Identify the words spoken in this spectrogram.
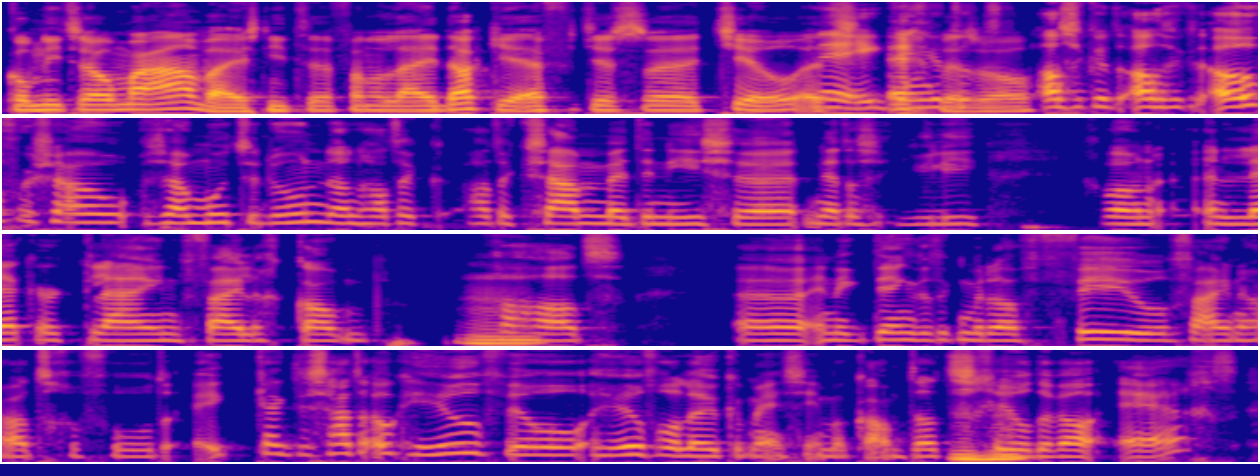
komt niet zomaar aanwijs. Niet eh, van een leien dakje, eventjes eh, chill. Het nee, is ik denk dat wel... als, ik het, als ik het over zou, zou moeten doen, dan had ik, had ik samen met Denise, eh, net als jullie, gewoon een lekker klein, veilig kamp Mm. gehad. Eh, en ik denk dat ik me dan veel fijner had gevoeld. Ik, kijk, er zaten ook heel veel, heel veel leuke mensen in mijn kamp. Dat Mhm. scheelde wel echt.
